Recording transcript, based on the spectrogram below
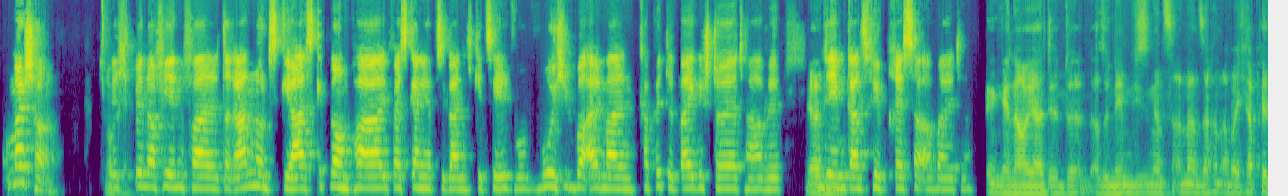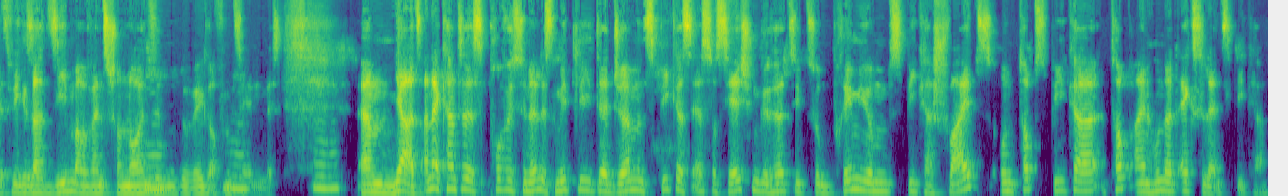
Und mal schauen. Okay. Ich bin auf jeden Fall dran und ja, es gibt noch ein paar, ich weiß gar nicht, ich habe sie gar nicht gezählt, wo, wo, ich überall mal ein Kapitel beigesteuert habe ja, und die, eben ganz viel Pressearbeit. Äh, genau, ja, also neben diesen ganzen anderen Sachen, aber ich habe jetzt, wie gesagt, sieben, aber wenn es schon neun ja. sind, du bewegt auf dem zehnten bist. Ja. Ähm, ja, als anerkanntes professionelles Mitglied der German Speakers Association gehört sie zum Premium Speaker Schweiz und Top Speaker, Top 100 Excellent Speaker.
